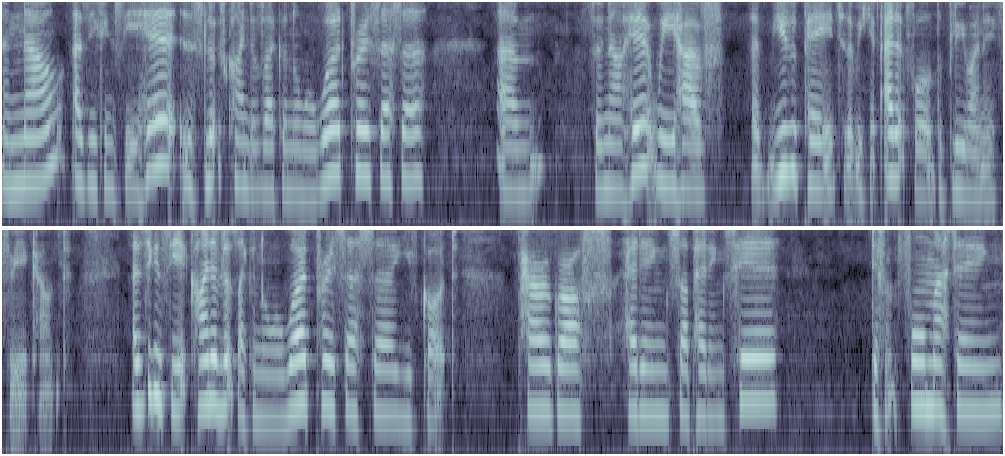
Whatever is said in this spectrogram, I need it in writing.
And now, as you can see here, this looks kind of like a normal word processor. Um, so now here we have a user page that we can edit for the Blue Rhino 3 account. As you can see, it kind of looks like a normal word processor. You've got paragraph, headings, subheadings here, different formatting,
